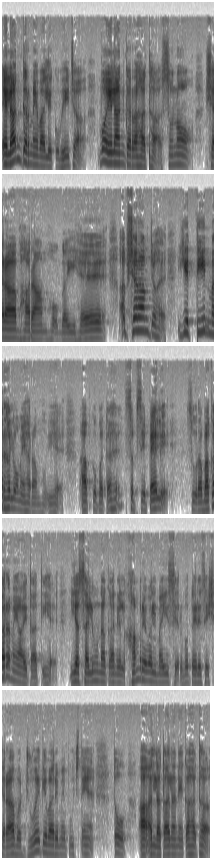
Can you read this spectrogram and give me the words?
اعلان کرنے والے کو بھیجا۔ وہ اعلان کر رہا تھا، سنو، شراب حرام ہو گئی ہے۔ اب شراب جو ہے، یہ تین مرحلوں میں حرام ہوئی ہے۔ آپ کو پتہ ہے، سب سے پہلے سورہ بقرہ میں آیت آتی ہے یا سلونا کا نل خمر والمیسر۔ وہ تیرے سے شراب اور جوئے کے بارے میں پوچھتے ہیں۔ تو اللہ تعالیٰ نے کہا تھا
